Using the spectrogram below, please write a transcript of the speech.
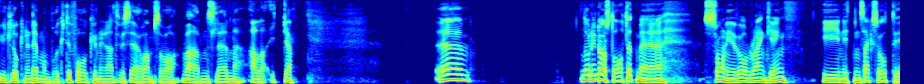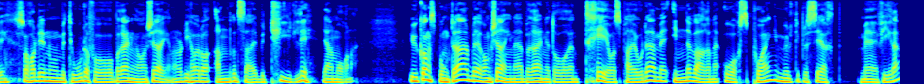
utelukkende det man brukte for å kunne identifisere hvem som var verdensledende eller ikke. Når de da startet med Sony World Ranking i 1986, så hadde de noen metoder for beregning av rangeringen, og de har da endret seg betydelig gjennom årene. Utgangspunktet ble rangeringene beregnet over en treårsperiode med inneværende års poeng multiplisert med fire,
